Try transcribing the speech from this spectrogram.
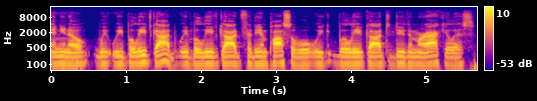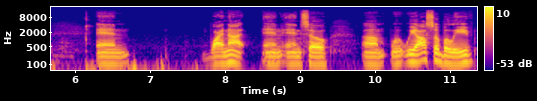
and you know we, we believed god. We believed god for the impossible. We believed god to do the miraculous. And why not? And and so um, we, we also believed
